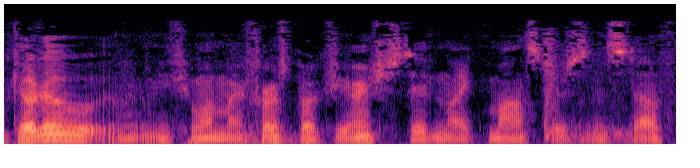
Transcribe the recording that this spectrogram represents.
go to if you want my first book if you're interested in like monsters and stuff.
